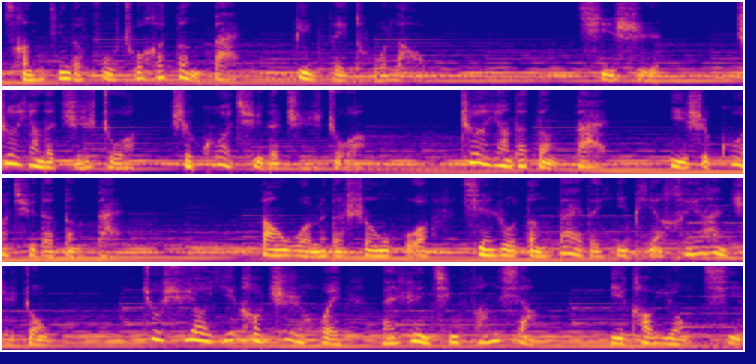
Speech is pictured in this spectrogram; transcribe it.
曾经的付出和等待并非徒劳。其实，这样的执着是过去的执着，这样的等待亦是过去的等待。当我们的生活陷入等待的一片黑暗之中，就需要依靠智慧来认清方向，依靠勇气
